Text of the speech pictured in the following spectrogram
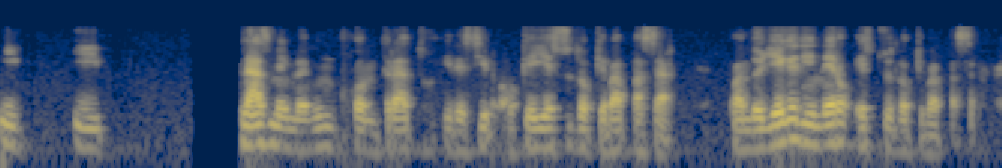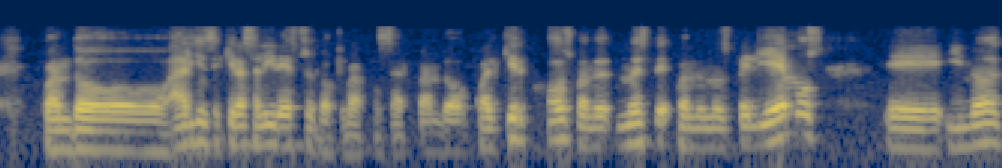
y, y plásmenlo en un contrato y decir, ok, esto es lo que va a pasar. Cuando llegue dinero, esto es lo que va a pasar. Cuando alguien se quiera salir, esto es lo que va a pasar. Cuando cualquier cosa, cuando, no esté, cuando nos peleemos eh, y no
